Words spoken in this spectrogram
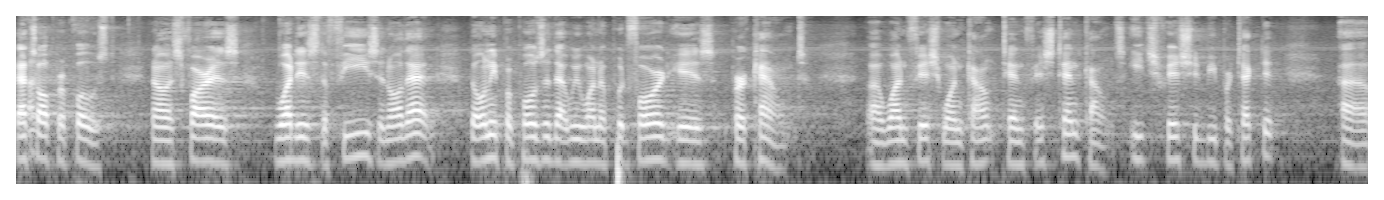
that's all proposed. Now, as far as what is the fees and all that, the only proposal that we want to put forward is per count. Uh, One fish, one count, 10 fish, 10 counts. Each fish should be protected. Uh,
